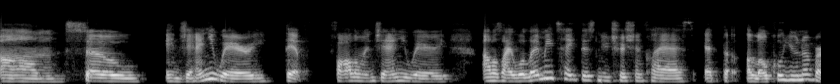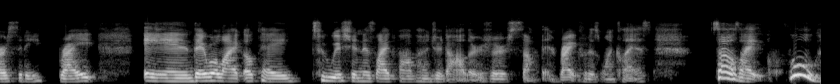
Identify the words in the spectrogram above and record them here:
Um, so in January, that following January, I was like, well, let me take this nutrition class at the, a local university, right? And they were like, okay, tuition is like $500 or something, right, for this one class. So I was like, whew,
